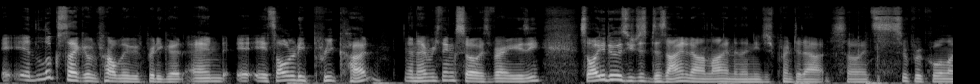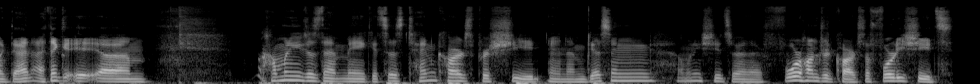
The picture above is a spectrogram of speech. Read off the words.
it, looks like it would probably be pretty good, and it, it's already pre-cut and everything, so it's very easy. So all you do is you just design it online, and then you just print it out. So it's super cool like that. I think it. Um, how many does that make? It says 10 cards per sheet, and I'm guessing how many sheets are there? 400 cards, so 40 sheets.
